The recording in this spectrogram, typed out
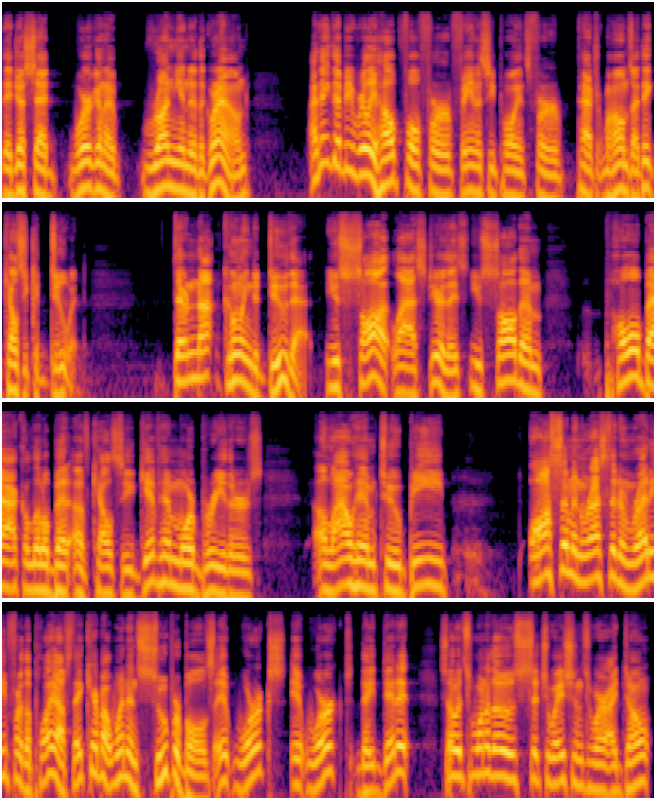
they just said we're gonna run you into the ground. I think that'd be really helpful for fantasy points for Patrick Mahomes. I think Kelce could do it. They're not going to do that. You saw it last year. They you saw them pull back a little bit of Kelce, give him more breathers, allow him to be awesome and rested and ready for the playoffs. They care about winning Super Bowls. It works. It worked. They did it So it's one of those situations where I don't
